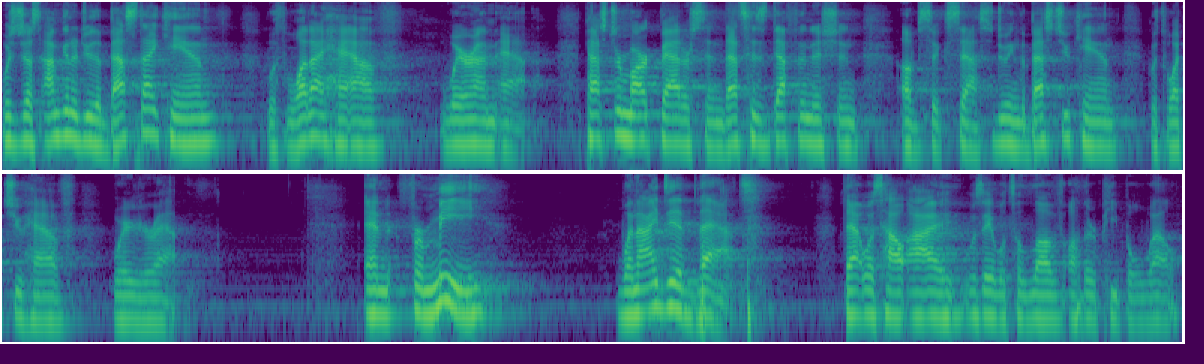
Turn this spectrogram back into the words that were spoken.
was just I'm going to do the best I can with what I have, where I'm at. Pastor Mark Batterson, that's his definition of success, doing the best you can with what you have, where you're at. And for me, when I did that, that was how I was able to love other people well.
